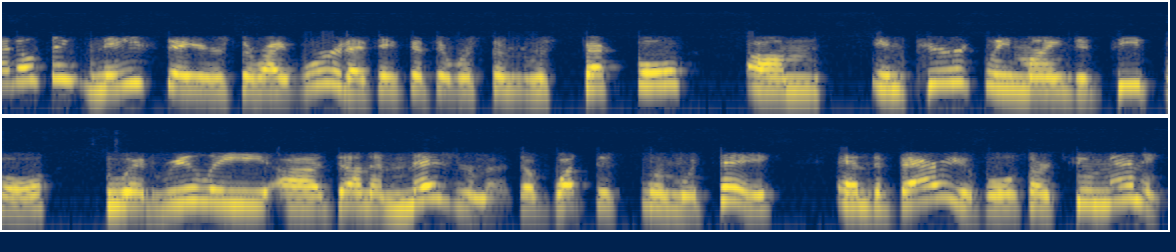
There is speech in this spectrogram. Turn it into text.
I don't think naysayer is the right word. I think that there were some respectful um, empirically minded people who had really uh, done a measurement of what this swim would take, and the variables are too many.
